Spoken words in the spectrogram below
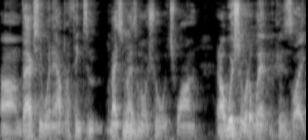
um, they actually went out. I think to Mason Mm. Mays, I'm not sure which one. And I wish I would have went because like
